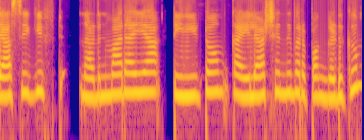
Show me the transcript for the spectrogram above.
ജാസി ഗിഫ്റ്റ് നടന്മാരായ ടിനി ടോം കൈലാഷ് എന്നിവർ പങ്കെടുക്കും.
